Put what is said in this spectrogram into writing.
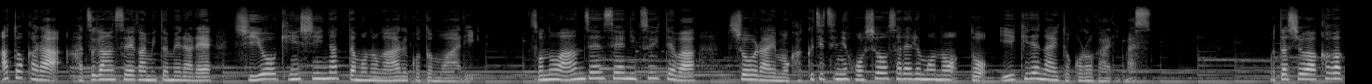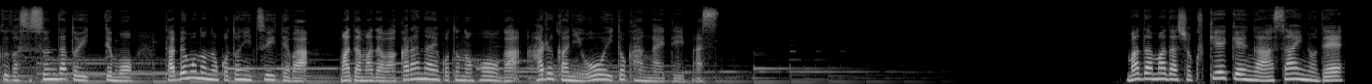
後から発がん性が認められ使用禁止になったものがあることもありその安全性については将来も確実に保証されるものと言い切れないところがあります。私は科学が進んだと言っても食べ物のことについてはまだまだわからないことの方がはるかに多いと考えていますまだまだ食経験が浅いので、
